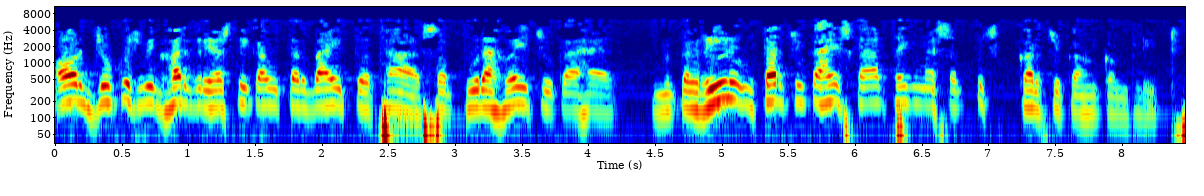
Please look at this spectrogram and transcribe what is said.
और जो कुछ भी घर गृहस्थी का उत्तरदायित्व तो था, सब पूरा हो ही चुका है। मतलब ऋण उतर चुका है, इसका अर्थ है कि मैं सब कुछ कर चुका हूँ कंप्लीट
